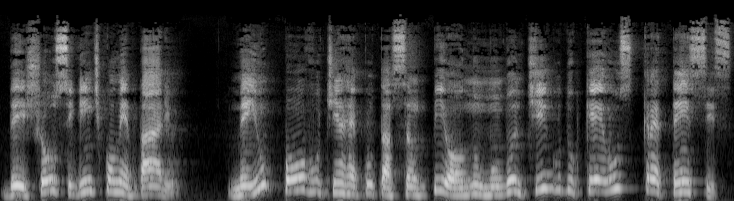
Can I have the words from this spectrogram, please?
deixou o seguinte comentário: Nenhum povo tinha reputação pior no mundo antigo do que os cretenses.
